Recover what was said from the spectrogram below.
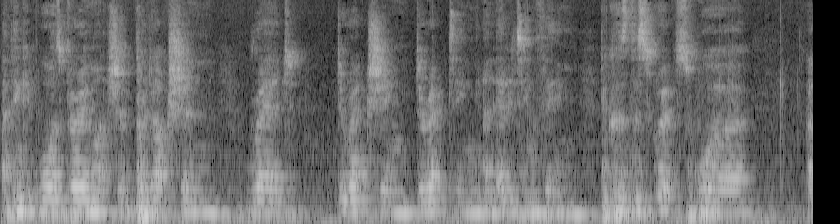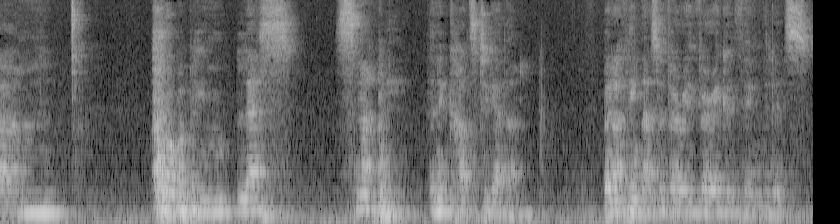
I think it was very much a production, read, direction, directing, and editing thing because the scripts were um, probably less snappy than it cuts together. But I think that's a very, very good thing that it's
